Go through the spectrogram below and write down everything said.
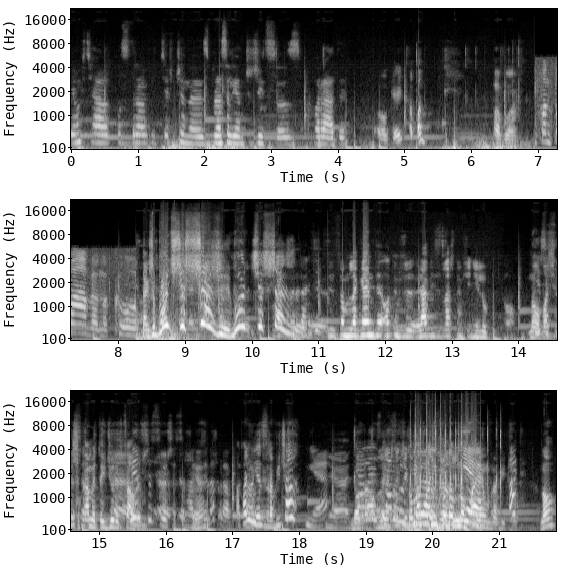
Ja bym chciała pozdrowić dziewczyny z Brazilian Jiu-Jitsu z Porady. Okej, a pan? Pawła. Pan Paweł, no kur... Także bądźcie szczerzy, bądźcie szczerzy. Są legendy o tym, że rawic z Lesznem się nie lubi. O. No Pierwszy właśnie, słyszę. szukamy tej dziury w całym. Pierwszy słyszę, słuchajcie, Nie? naprawdę. A pani jest z Rabicza? Nie. Nie, Dobra, ale okej. znam ludzi, To ma pani podobną Nie. panią w Rabiczu. No.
